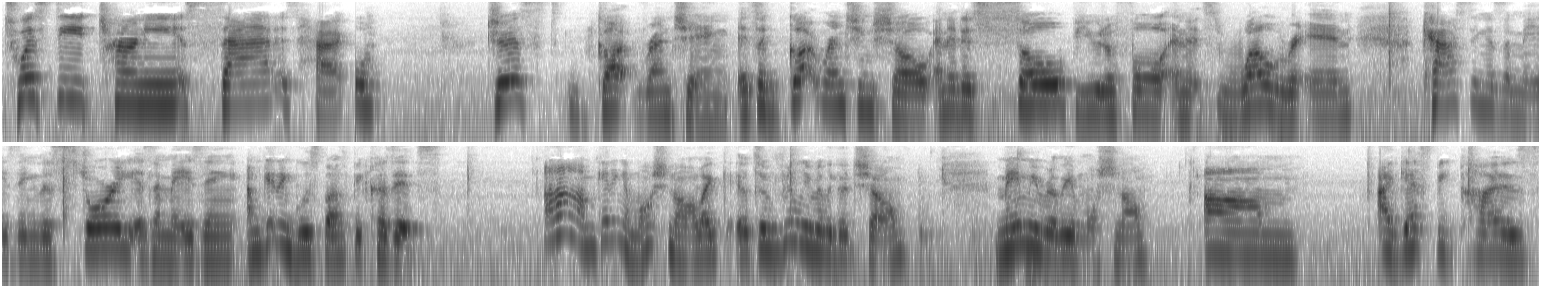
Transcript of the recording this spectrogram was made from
twisty, turny, sad as heck. Just gut-wrenching. It's a gut-wrenching show and it is so beautiful and it's well written. Casting is amazing. The story is amazing. I'm getting goosebumps because it's ah, I'm getting emotional. Like it's a really, really good show. Made me really emotional. Um i guess because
